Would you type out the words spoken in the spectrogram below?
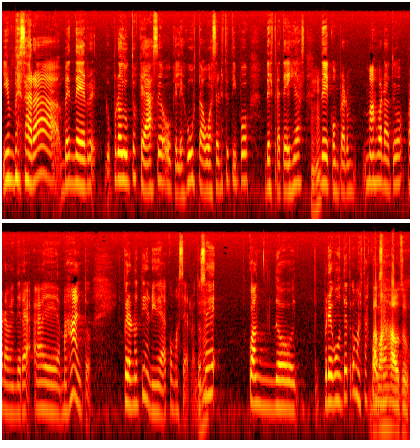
y empezar a vender productos que hace o que les gusta o hacer este tipo de estrategias de comprar más barato para vender a, a, eh, más alto, pero no tiene ni idea cómo hacerlo. Entonces, cuando pregunte como estas Vamos cosas, a how to.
